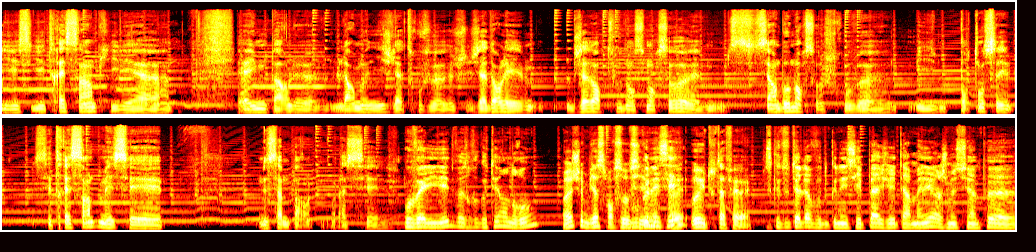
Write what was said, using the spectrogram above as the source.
il est, il est très simple. Il est, euh, il me parle. L'harmonie, je la trouve. j'adore les, j'adore tout dans ce morceau. C'est un beau morceau, je trouve. pourtant, c'est, c'est très simple, mais c'est, mais ça me parle. Voilà, c'est. Vous validez de votre côté, Andrew? Ouais, j'aime bien ce morceau aussi. Vous connaissez Oui, tout à fait. Ouais. Parce que tout à l'heure, vous ne connaissiez pas Juliette Armanet, alors je me suis un peu euh,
